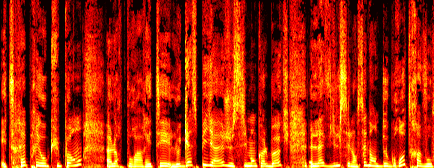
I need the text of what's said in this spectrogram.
est très préoccupant. Alors pour arrêter le gaspillage, Simon Colbock, la ville s'est lancée dans de gros travaux.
